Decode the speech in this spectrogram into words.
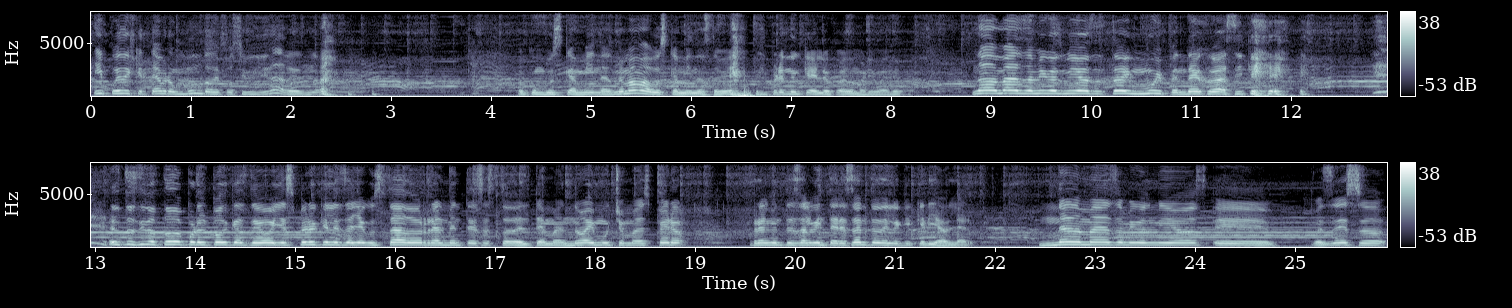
y puede que te abra un mundo de posibilidades, ¿no? o con Buscaminas. Me mama Buscaminas también, pero nunca lo he jugado marihuana. Nada más, amigos míos, estoy muy pendejo, así que esto ha sido todo por el podcast de hoy. Espero que les haya gustado. Realmente eso es todo el tema. No hay mucho más, pero realmente es algo interesante de lo que quería hablar. Nada más, amigos míos. Eh, pues eso.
